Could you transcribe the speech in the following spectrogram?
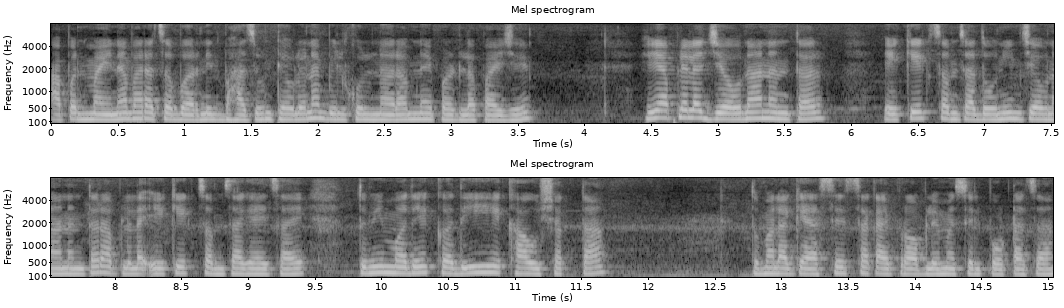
आपण महिनाभराचं बरणीत भाजून ठेवलं ना बिलकुल नरम नाही पडलं पाहिजे. हे आपल्याला जेवणानंतर एक एक चमचा दोन्ही जेवणानंतर आपल्याला एक एक चमचा घ्यायचा आहे. तुम्ही मध्ये कधीही हे खाऊ शकता. तुम्हाला गॅसेसचा काय प्रॉब्लेम असेल पोटाचा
